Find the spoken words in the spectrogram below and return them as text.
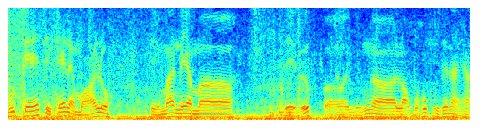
Muối ké thì khá là mỏi luôn. Thì mấy anh em uh, sẽ ướp uh, những uh, lon bò hút như thế này ha.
